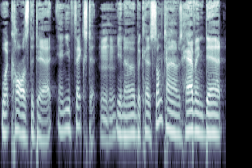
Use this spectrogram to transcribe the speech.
what caused the debt and you fixed it. You know, because sometimes having debt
